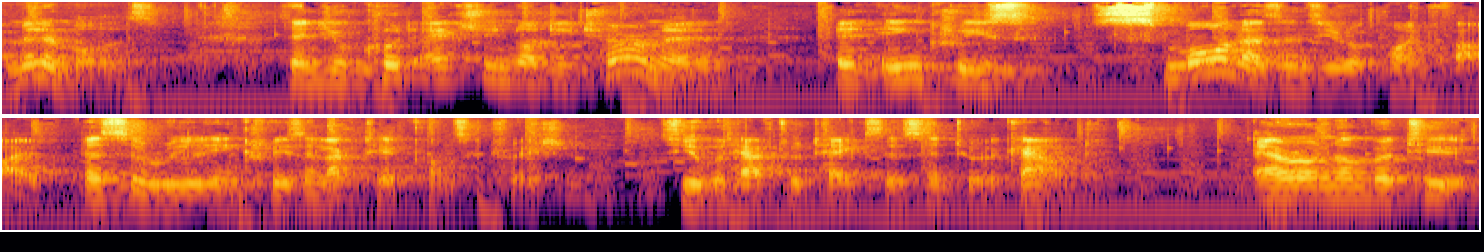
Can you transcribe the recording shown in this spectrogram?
millimoles, then you could actually not determine an increase smaller than 0.5 as a real increase in lactate concentration. So you would have to take this into account. Error number two,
